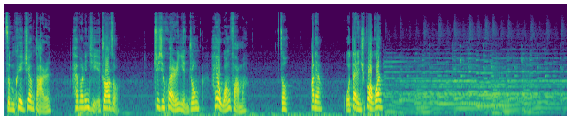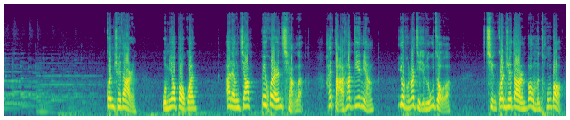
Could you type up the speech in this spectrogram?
怎么可以这样打人，还把你姐姐抓走？这些坏人眼中还有王法吗？走，阿良，我带你去报官。官差大人，我们要报官，阿良家被坏人抢了，还打了他爹娘，又把他姐姐掳走了，请官差大人帮我们通报，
